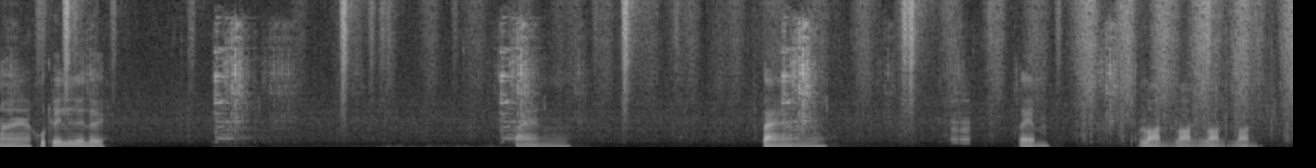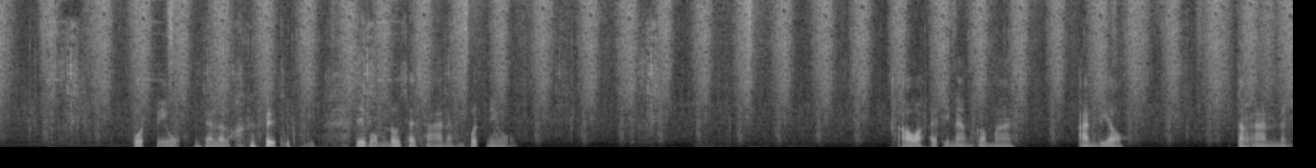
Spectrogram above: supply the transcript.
มาขุดเรื่อย ๆ เลยแปงแปงเต็มล่อนล่อนล่อนล่อน วดนิ้ว ไม่ใช่เหรอที่ผมที่ผมดูช้าๆนะผมปวดนิ้ว เอาอะแพลตินัมก็มา อันเดียว ตั้งอันหนึ่ง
